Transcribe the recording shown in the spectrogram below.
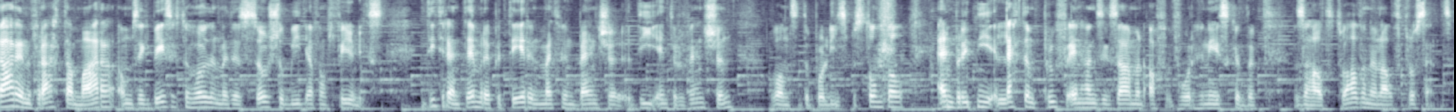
Karin vraagt Tamara om zich bezig te houden met de social media van Phoenix. Dieter en Tim repeteren met hun bandje The Intervention, want de police bestond al. En Britney legt een proefingangsexamen af voor geneeskunde. Ze haalt 12,5%.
